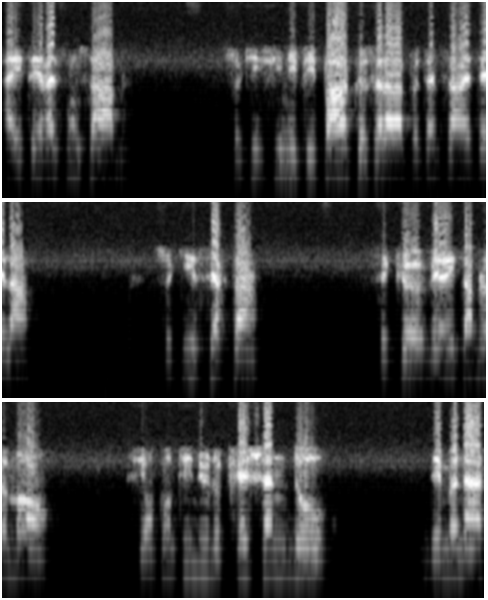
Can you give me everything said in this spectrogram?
a été responsable, ce qui ne signifie pas que cela va peut-être s'arrêter là. Ce qui est certain, c'est que véritablement, si on continue le crescendo des menaces,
